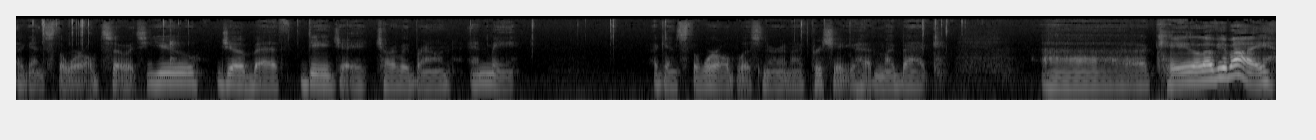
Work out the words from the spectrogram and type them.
against the world. So it's you, JoBeth, DJ, Charlie Brown, and me against the world, listener. And I appreciate you having my back. Uh, okay, love you. Bye.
